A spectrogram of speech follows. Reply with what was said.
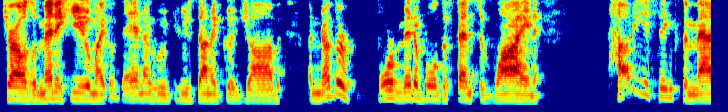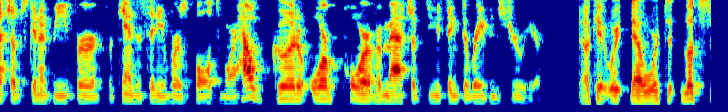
Charles Omenihu, Michael Danna, who, who's done a good job. Another formidable defensive line how do you think the matchup's going to be for for Kansas City versus Baltimore? How good or poor of a matchup do you think the Ravens drew here? Okay, wait, now we're t- let's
